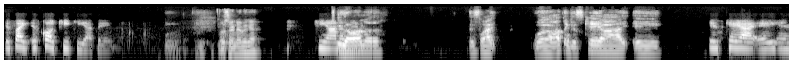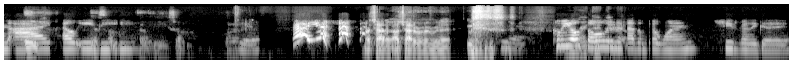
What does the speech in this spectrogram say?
It's like it's called Kiki, I think. What's her name again? Kiana. Kiana. It's like, well, I think it's K I A Is K I A N I L E D E. L E something. whatever. Yeah. Ah, I'll try to I'll try to remember that. yeah. yeah. Cleo Write Soul is down. another good one. She's really good.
